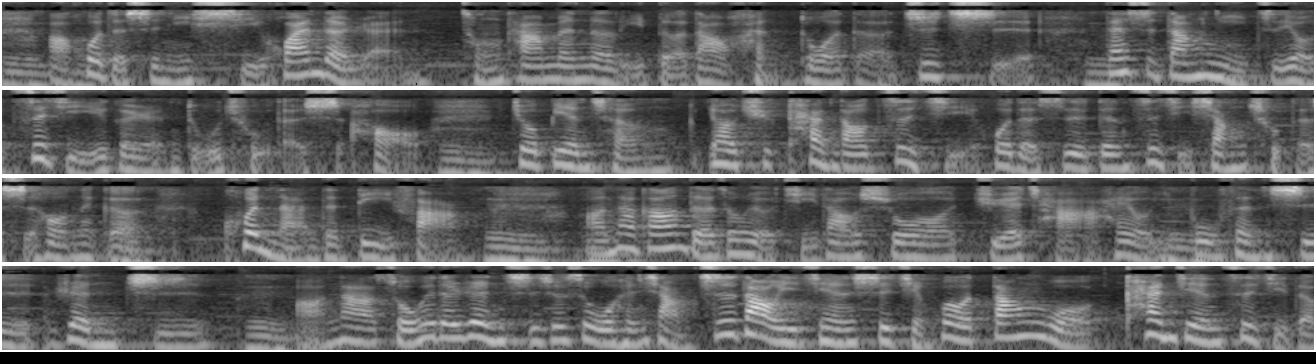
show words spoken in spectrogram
嗯。啊，或者是你喜欢的人，从他们那里得到很多的支持。嗯。但是当你只有自己一个人独处的时候，嗯。就变成要去看到自己，或者是跟自己相处的时候那个困难的地方。嗯啊，那刚刚德中有提到说觉察，还有一部分是认知。嗯啊，那所谓的认知，就是我很想知道一件事情，或者当我看见自己的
